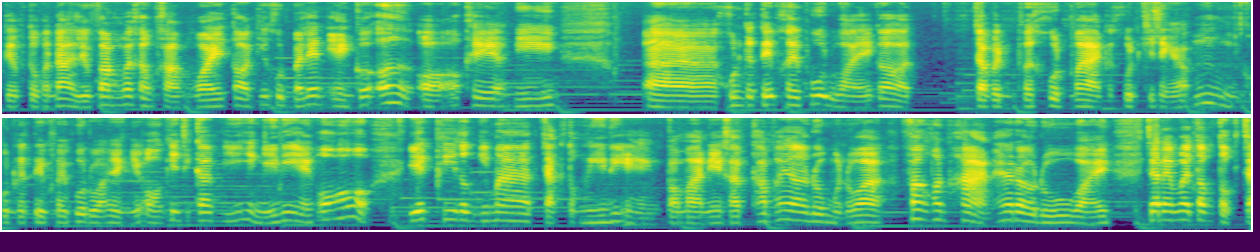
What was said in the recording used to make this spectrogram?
เตรียมตัวกันได้หรือฟังไว้คำๆไว้ตอนที่คุณไปเล่นเองก็เอออ๋อโอเค อันนี้อ่าคุณกระติบเคยพูดไว้ก็ จะเป็นเพื่อคุณมากถ้าคุณคิดอย่างนี้ครับอืมคุณกระติมเคยพูดว่าอย่างนี้อ๋อกิจกรรมนี้อย่างนี้นี่เองโอ้ EXP ตรงนี้มาจากตรงนี้นี่เองประมาณนี้ครับทำให้อารมณ์เหมือนว่าฟังผ่านๆให้เรารู้ไว้ จะได้ไม่ต้องตกใจ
